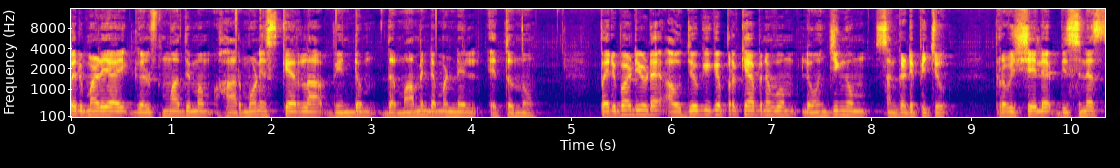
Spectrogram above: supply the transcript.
പെരുമഴയായി ഗൾഫ് മാധ്യമം ഹാർമോണിയസ് കേരള വീണ്ടും ദമാമിന്റെ മണ്ണിൽ എത്തുന്നു. പരിപാടിയുടെ ഔദ്യോഗിക പ്രഖ്യാപനവും ലോഞ്ചിങ്ങും സംഘടിപ്പിച്ചു. പ്രവിശ്യയിലെ ബിസിനസ്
